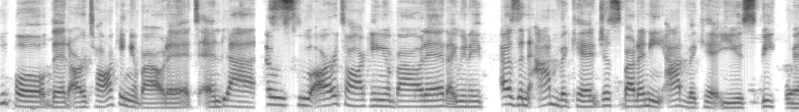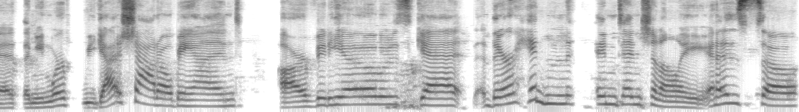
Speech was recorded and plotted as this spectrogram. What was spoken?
people that are talking about it and Yeah. those who are talking about it i mean as an advocate just about any advocate you speak with i mean we're we get shadow banned our videos get they're hidden intentionally and so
